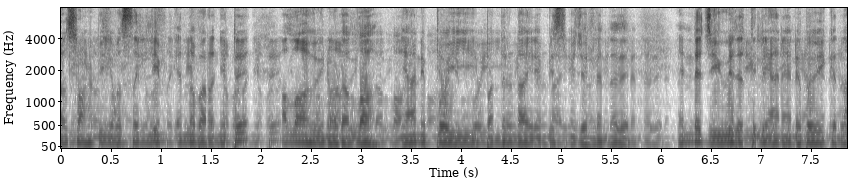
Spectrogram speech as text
വസഹ്ബിഹി വസല്ലിം എന്ന് പറഞ്ഞിട്ട് അള്ളാഹുവിനോട് അള്ളാഹ് ഞാനിപ്പോ ഈ പന്ത്രണ്ടായിരം ബിസ്മി ചൊല്ലുന്നത്. എന്റെ ജീവിതത്തിൽ ഞാൻ അനുഭവിക്കുന്ന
